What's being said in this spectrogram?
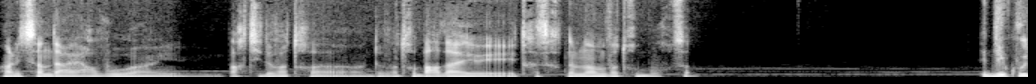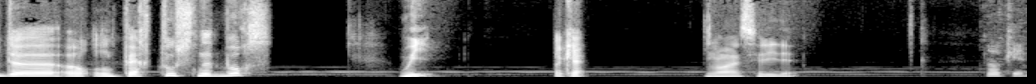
en laissant derrière vous une partie de votre, de votre barda et très certainement votre bourse. Et du coup, de, on perd tous notre bourse? Oui. Ok. Ouais, c'est l'idée. Ok.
